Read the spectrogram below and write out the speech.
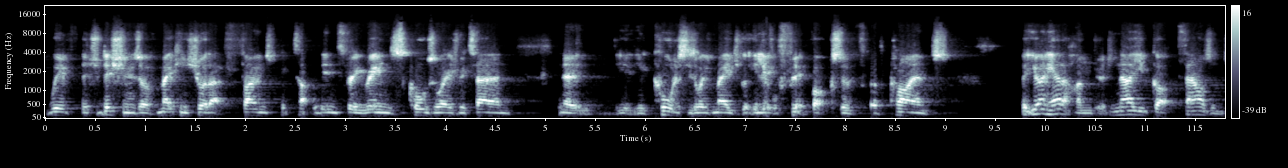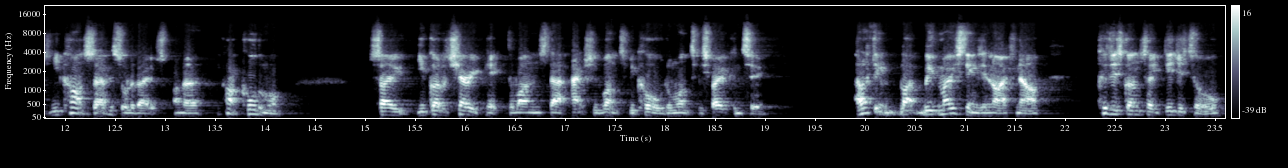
with the traditions of making sure that phone's picked up within three rings, calls always return. You know, your, your call list is always made. You've got your little flip box of, of clients, but you only had a hundred, and now you've got thousands, and you can't service all of those on a. You can't call them all. So you've got to cherry pick the ones that actually want to be called and want to be spoken to. And I think, like with most things in life now, because it's gone so digital,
